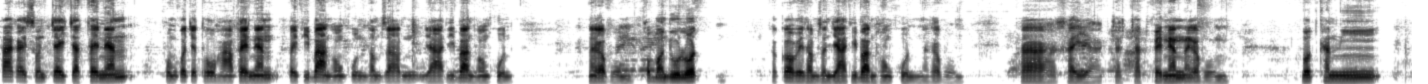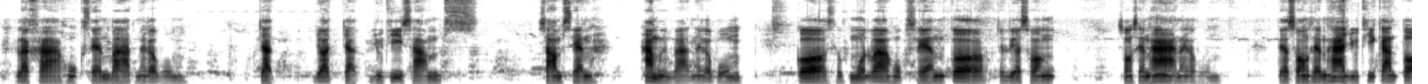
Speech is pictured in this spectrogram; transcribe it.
ถ้าใครสนใจจัดไฟแนนซ์ ผมก็จะโทรหาไฟแนนซ์ไปที่บ้านของคุณทำสัญญาที่บ้านของคุณนะครับผมเขามาดูรถ แล้วก็ไปทำสัญญาที่บ้านของคุณนะครับผม ถ้าใครอยากจะจัดไฟแนนซ์นะครับผม รถคันนี้ราคา6 0 0 0 0 0บาทนะครับผม จัดยอดจัดอยู่ที่3 3 5 0 0 0 0 บาทนะครับผม ก็สมมติว่า6 0 0 0 0 0ก็จะเหลือ2 2 5 0 0 0นะครับผม แต่2 5 0 0 0อยู่ที่การต่อ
